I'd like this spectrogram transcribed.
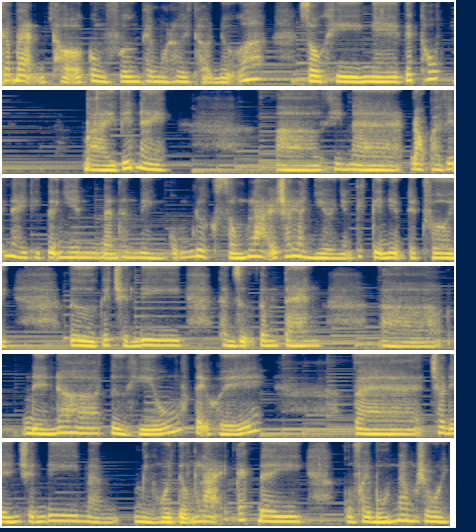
Các bạn thở cùng phương thêm một hơi thở nữa sau khi nghe kết thúc bài viết này. À, khi mà đọc bài viết này thì tự nhiên bản thân mình cũng được sống lại rất là nhiều những cái kỷ niệm tuyệt vời từ cái chuyến đi tham dự tâm tang à, đến uh, từ hiếu tại huế và cho đến chuyến đi mà mình hồi tưởng lại cách đây cũng phải 4 năm rồi,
